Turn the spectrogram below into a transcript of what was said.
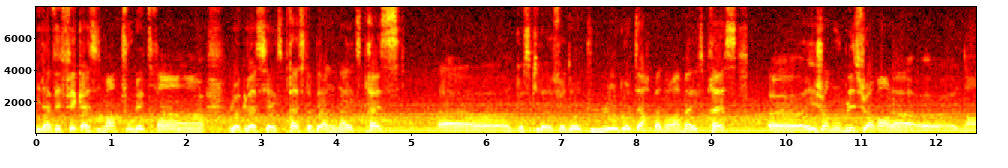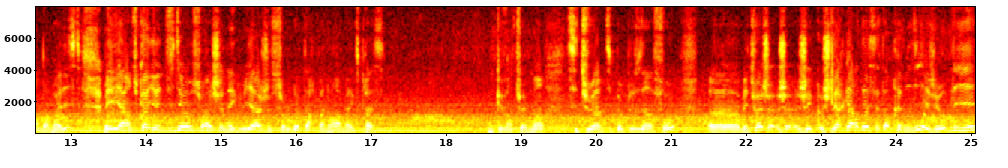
il avait fait quasiment tous les trains, hein. le Glacier Express, le Bernina Express, euh, qu'est-ce qu'il avait fait d'autre, le Gotthard Panorama Express, et j'en oublie sûrement là dans, dans, ma liste. Mais il y a, en tout cas, il y a une vidéo sur la chaîne Aiguillage sur le Gotthard Panorama Express. Donc éventuellement, si tu veux un petit peu plus d'infos. Euh, mais tu vois, je, l'ai regardé cet après-midi et j'ai oublié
